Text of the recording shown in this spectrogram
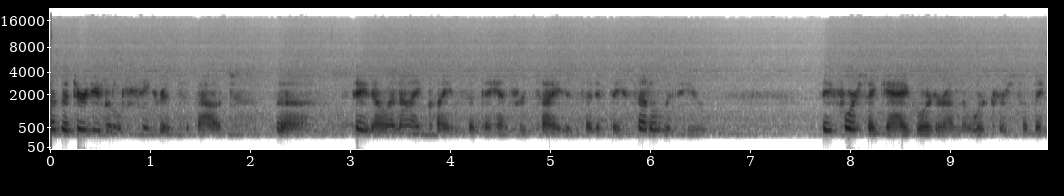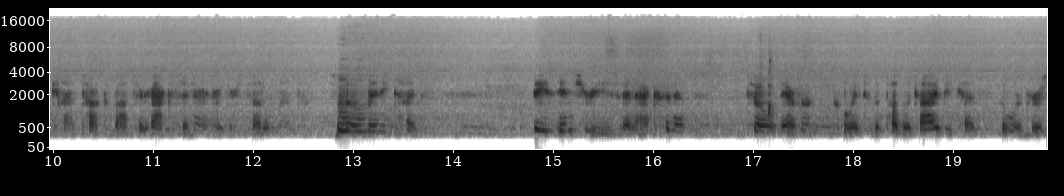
The dirty little secrets about the state L&I claims at the Hanford site is that if they settle with you, they force a gag order on the workers so they can't talk about their accident or their settlement. So mm-hmm. many times these injuries and accidents don't ever go into the public eye because the workers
